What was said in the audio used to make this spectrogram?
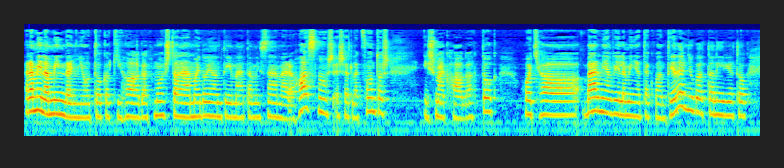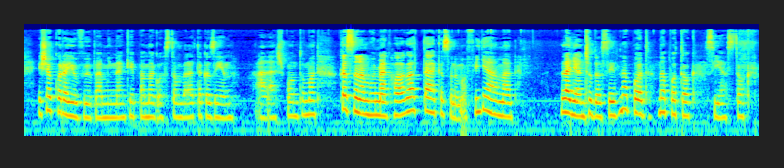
Remélem mindannyiótok, aki hallgat most, talál majd olyan témát, ami számára hasznos, esetleg fontos, és meghallgattok. Hogyha bármilyen véleményetek van, tényleg nyugodtan írjatok, és akkor a jövőben mindenképpen megosztom veletek az én álláspontomat. Köszönöm, hogy meghallgatták, köszönöm a figyelmet, legyen csodaszép napod, napotok, sziasztok!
